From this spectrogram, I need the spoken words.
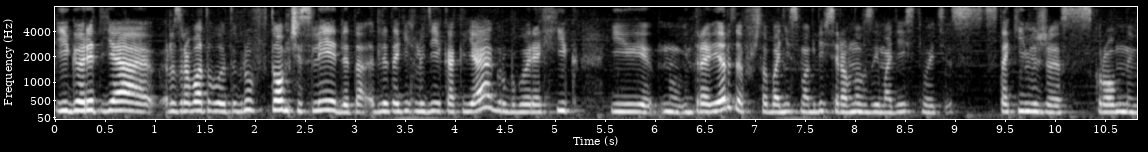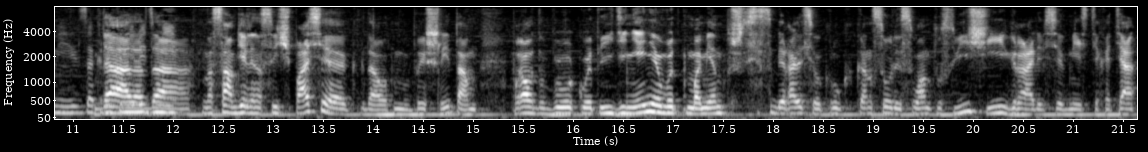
И говорит, я разрабатывал эту игру в том числе для, для таких людей, как я, грубо говоря, хик и ну, интровертов, чтобы они смогли все равно взаимодействовать с, с такими же скромными, закрытыми да, людьми. Да, да, На самом деле на Switch Pass, когда вот мы пришли, там правда было какое-то единение в этот момент, потому что все собирались вокруг консоли с One to Switch и играли все вместе. Хотя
